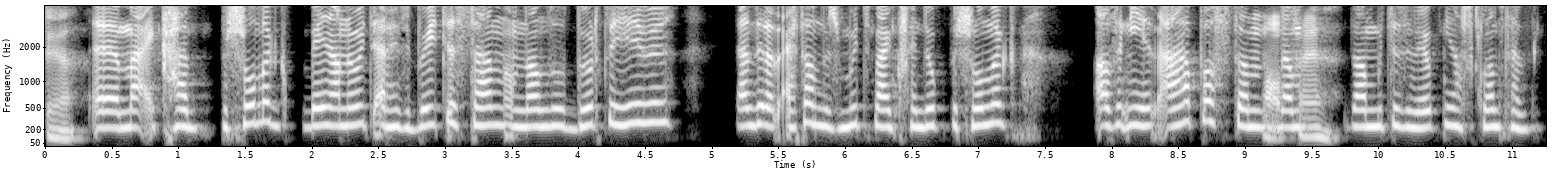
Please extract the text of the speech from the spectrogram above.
Ja. Eh, maar ik ga persoonlijk bijna nooit ergens buiten staan om dan zo door te geven. Tenzij dat echt anders moet. Maar ik vind ook persoonlijk, als het niet is aangepast, dan, dan, dan moeten ze mij ook niet als klant hebben.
